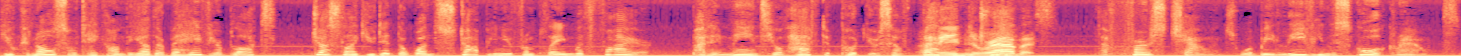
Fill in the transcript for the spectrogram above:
You can also take on the other behavior blocks, just like you did the one stopping you from playing with fire. But it means you'll have to put yourself back I need in the rabbit. The first challenge will be leaving the school grounds.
